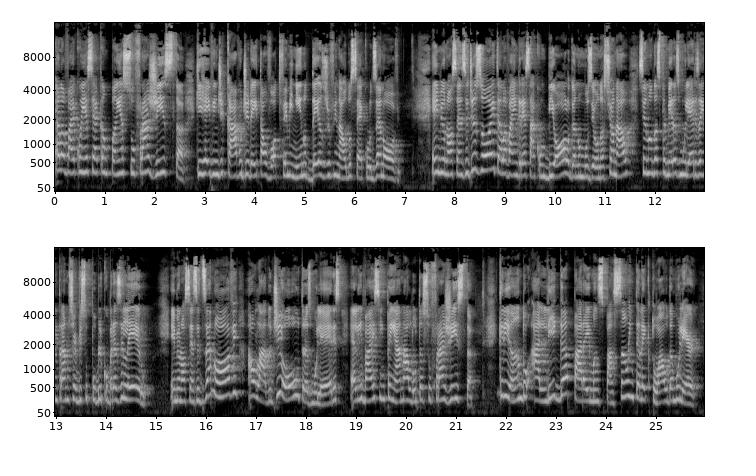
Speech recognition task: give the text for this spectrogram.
ela vai conhecer a campanha sufragista, que reivindicava o direito ao voto feminino desde o final do século XIX. Em 1918, ela vai ingressar como bióloga no Museu Nacional, sendo uma das primeiras mulheres a entrar no serviço público brasileiro. Em 1919, ao lado de outras mulheres, ela vai se empenhar na luta sufragista, criando a Liga para a Emancipação Intelectual da Mulher,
